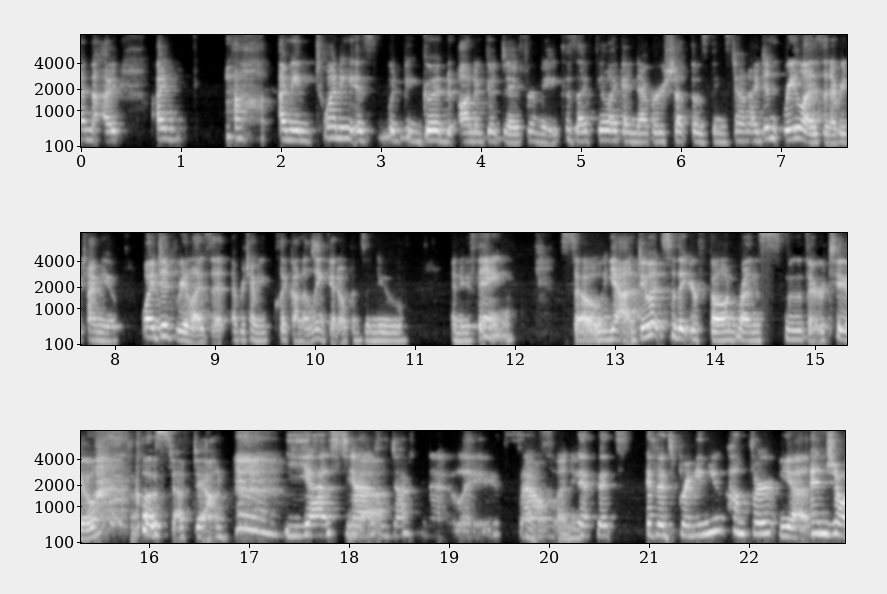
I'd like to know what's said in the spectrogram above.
and I, I, uh, I mean, twenty is would be good on a good day for me because I feel like I never shut those things down. I didn't realize that every time you. Well, I did realize it. Every time you click on a link, it opens a new a new thing. So yeah, do it so that your phone runs smoother too. Close stuff down. Yes, yes, yeah. definitely. So if it's if it's bringing you comfort yes. and joy,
